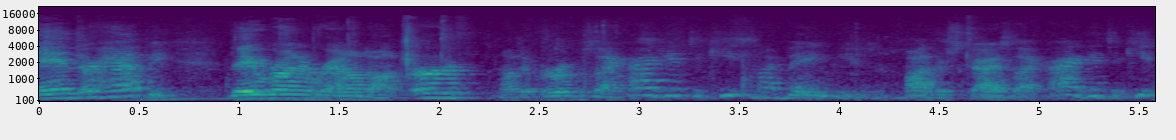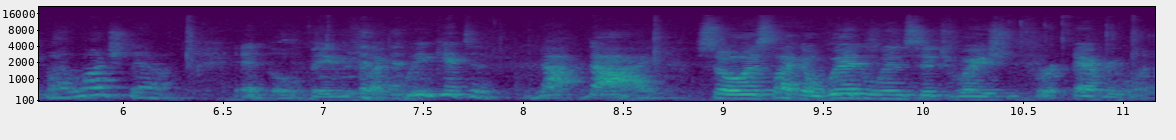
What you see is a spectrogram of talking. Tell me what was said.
And they're happy. They run around on Earth. Mother Earth was like, I get to keep my babies. And Father Sky's like, I get to keep my lunch down. And the baby's like, we get to not die. So it's like a win-win situation for everyone.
